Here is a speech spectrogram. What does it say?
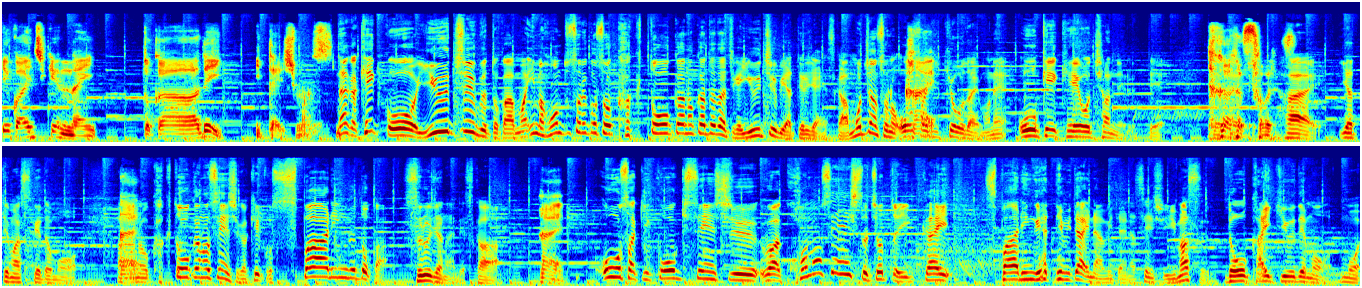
結構愛知県内とかで行ったりします。なんか結構 YouTube とか、まあ、今ほんとそれこそ格闘家の方たちが YouTube やってるじゃないですか。もちろんその大はい崎兄弟もね、OKKO チャンネルって、え ーそうです。はい、やってますけどもあの、格闘家の選手が結構スパーリングとかするじゃないですか。はい。大崎幸喜選手はこの選手とちょっと一回スパーリングやってみたいなみたいな選手います？同階級でももう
